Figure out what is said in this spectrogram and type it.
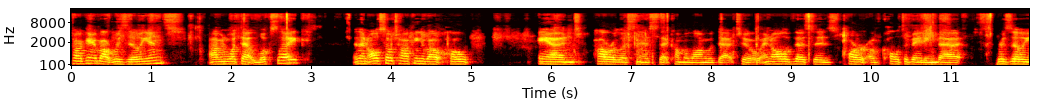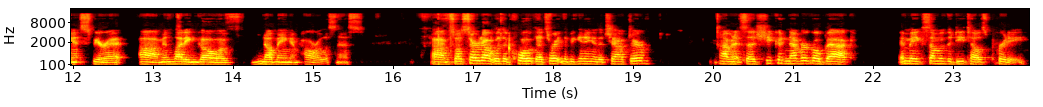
talking about resilience um, and what that looks like, and then also talking about hope and powerlessness that come along with that too. And all of this is part of cultivating that resilient spirit um, and letting go of numbing and powerlessness. Um, so I'll start out with a quote that's right in the beginning of the chapter. Um, and it says, She could never go back and make some of the details pretty.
